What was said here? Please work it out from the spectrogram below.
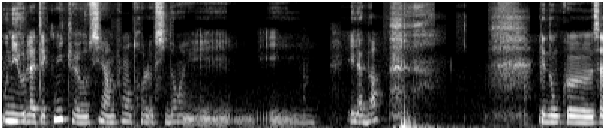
au niveau de la technique, aussi un pont entre l'Occident et, là-bas. Et donc, ça,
